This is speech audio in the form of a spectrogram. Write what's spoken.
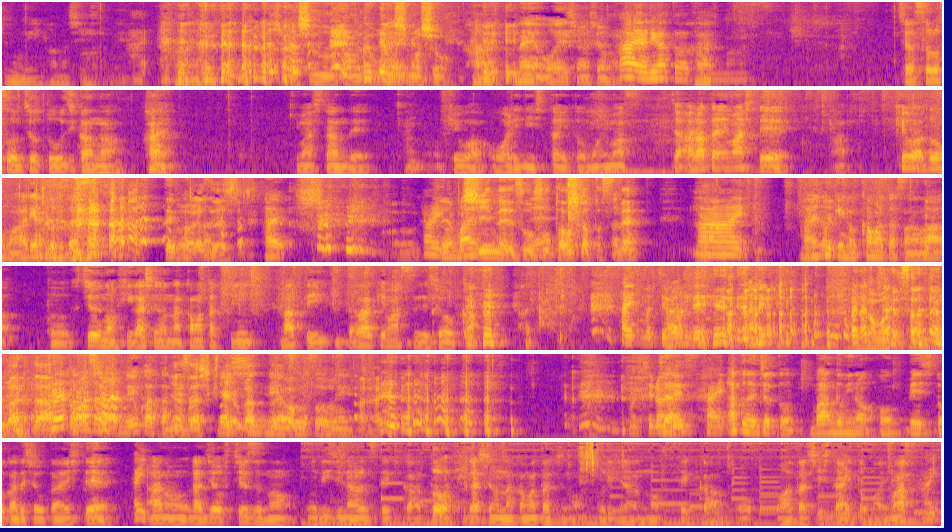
てもいい話ですね。はい。はい。東野の仲間で応援しましょう。はい。ね、応援しましょう。はい、ありがとうございます。じゃあそろそろちょっとお時間が、はい、来ましたんで、はい今日は終わりにしたいと思います。じゃあ改めまして、あ今日はどうもありがとうございました。どうもありがとうございました。はい。はいやっぱ新年早々楽しかったですね。はい。前の家の鎌田さんは、うん府中の東の仲間たちになっていただけますでしょうか？はい、もちろんです。はい。鎌田さんでよかった。鎌田さんでよかったね。優しくてよかったよ。いや新年早々ね。はいもちろんです。はい。後でちょっと番組のホームページとかで紹介して、はいあの、ラジオフチューズのオリジナルステッカーと、東の仲間たちのオリジナルのステッカーをお渡ししたいと思います。はい。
